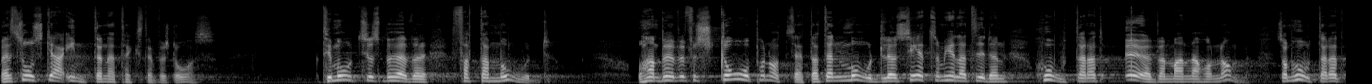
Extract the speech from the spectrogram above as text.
Men så ska inte den här texten förstås. Timoteus behöver fatta mod och han behöver förstå på något sätt att den modlöshet som hela tiden hotar att övermanna honom som hotar att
